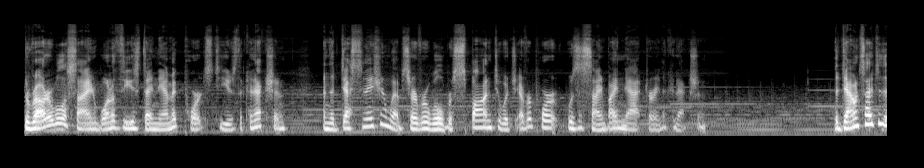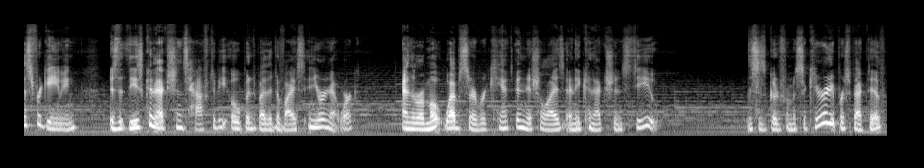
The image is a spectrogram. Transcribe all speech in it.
the router will assign one of these dynamic ports to use the connection, and the destination web server will respond to whichever port was assigned by NAT during the connection. The downside to this for gaming is that these connections have to be opened by the device in your network and the remote web server can't initialize any connections to you. This is good from a security perspective,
